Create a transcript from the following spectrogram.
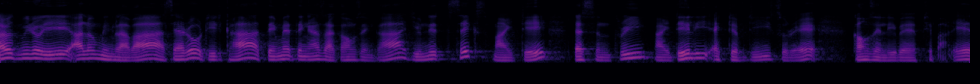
ဒါတို့သမီးတို့ရေအားလုံးမင်္ဂလာပါဆရာတို့ဒီတစ်ခါသင်မဲ့သင်ခန်းစာကောင်းစဉ်က Unit 6 My Day Lesson 3 My Daily Activity ဆိုတဲ့ကောင်းစဉ်လေးပဲဖြစ်ပါတယ်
